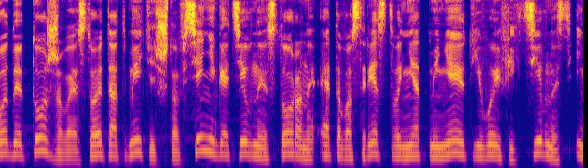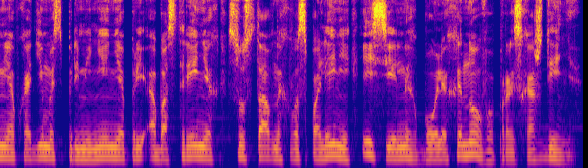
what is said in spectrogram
Подытоживая, стоит отметить, что все негативные стороны этого средства не отменяют его эффективность и необходимость применения при обострениях суставных воспалений и сильных болях иного происхождения.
